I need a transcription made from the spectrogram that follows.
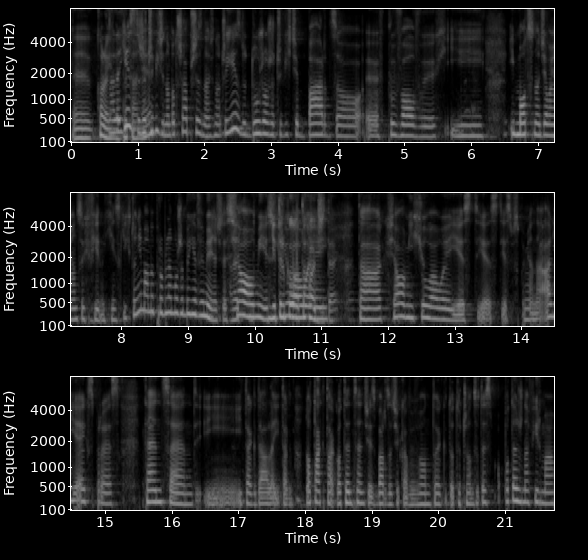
E, kolejne Ale pytanie. jest rzeczywiście, no bo trzeba przyznać, no, czy jest dużo rzeczywiście bardzo e, wpływowych i, i mocno działających firm chińskich, to nie mamy problemu, żeby je wymieniać. To jest Ale Xiaomi, jest nie Huawei. tylko o to chodzi, tak? Tak, Xiaomi, Huawei, jest, jest, jest wspomniana AliExpress, Tencent i, i tak dalej. I tak. No tak, tak, o Tencencie jest bardzo ciekawy wątek dotyczący, to jest potężna firma,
